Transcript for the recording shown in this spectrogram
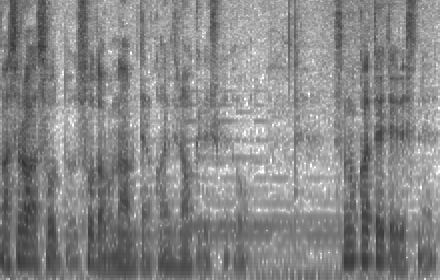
あ、それはそうそうだろうな、みたいな感じなわけですけど、その過程でですね、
